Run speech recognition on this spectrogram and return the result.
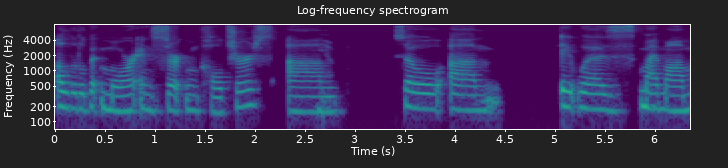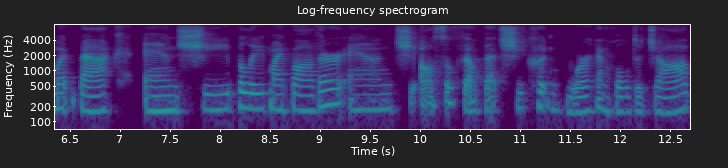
a little bit more in certain cultures. Um, yeah. So um, it was my mom went back and she believed my father, and she also felt that she couldn't work and hold a job,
